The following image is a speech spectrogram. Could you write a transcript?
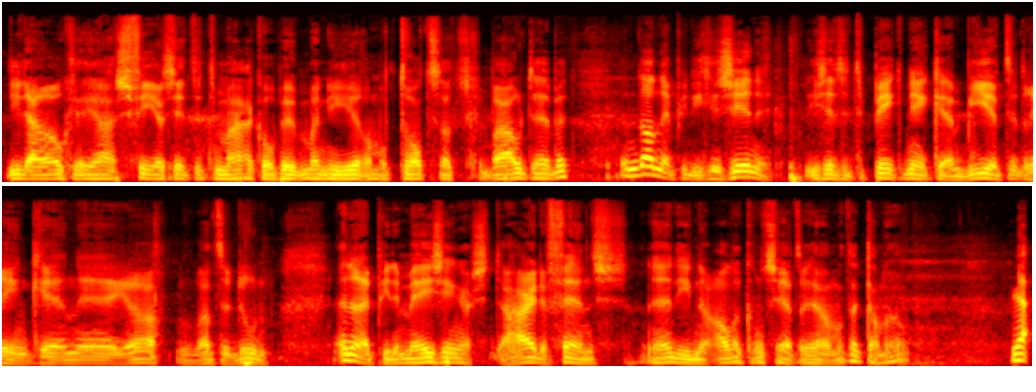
Die daar ook ja, sfeer zitten te maken op hun manier. Allemaal trots dat ze gebouwd hebben. En dan heb je die gezinnen. Die zitten te picknicken en bier te drinken. En eh, ja, wat te doen. En dan heb je de meezingers, de harde fans. Die naar alle concerten gaan. Want dat kan ook. Ja,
